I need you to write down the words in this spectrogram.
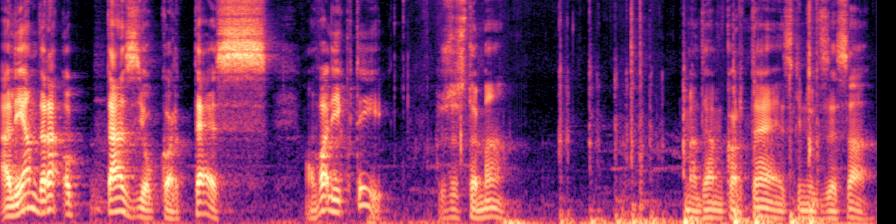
Alejandra Ocasio-Cortez. On va l'écouter, justement. Madame Cortez qui nous disait ça.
